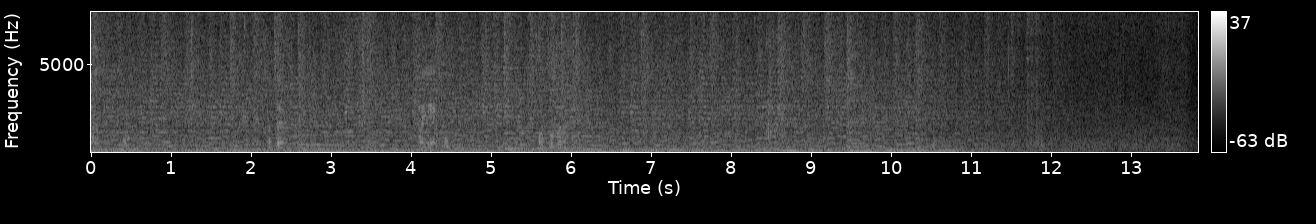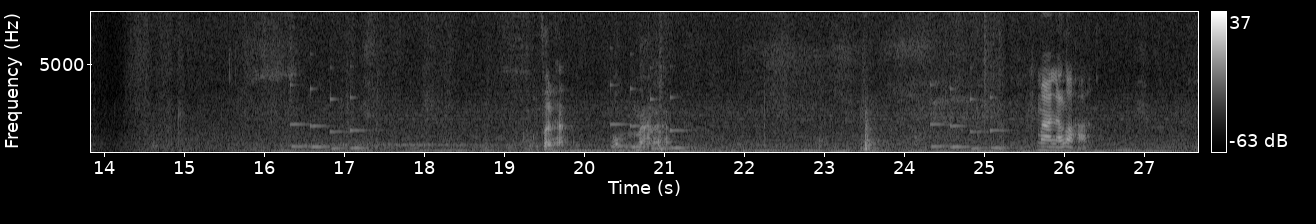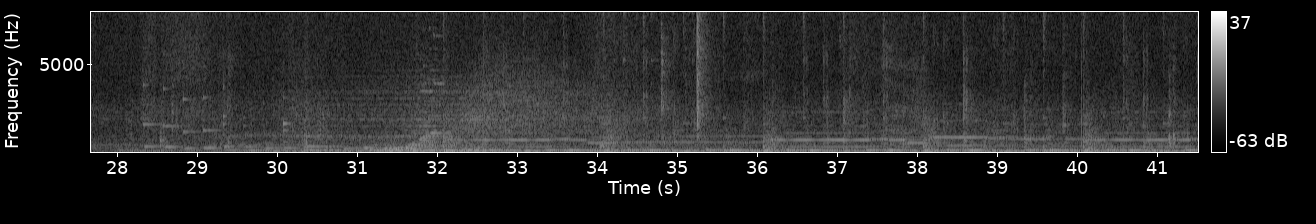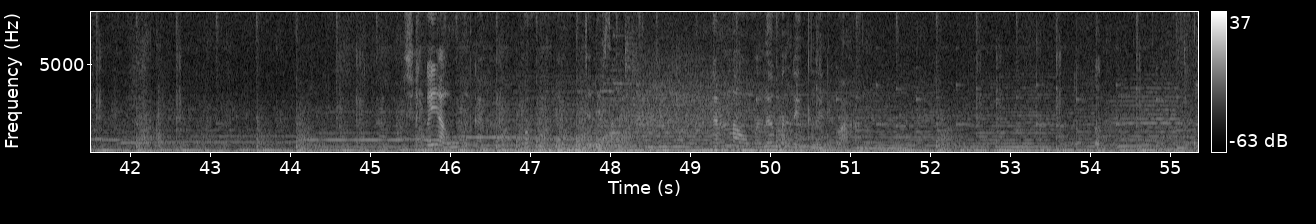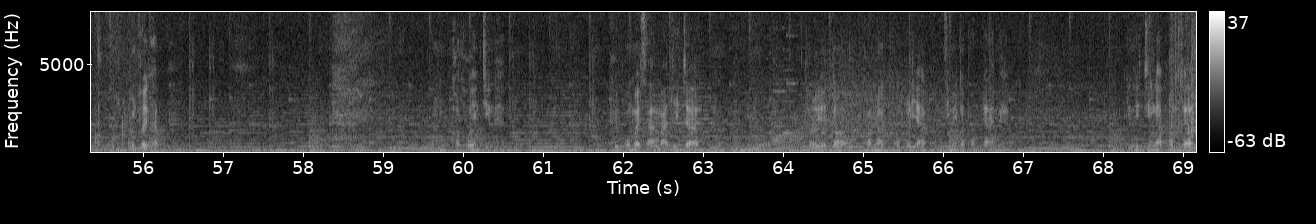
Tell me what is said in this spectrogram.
ครับผมเข้าใจแล้วครับถ้าอย่างนั้นผมขอตัวก่อนนะครับ คคุณเฟิร์นครับ ผมมาแล้วครับ มาแล้วเหรอคะ ฉันก็อยากรู้เหมือนกัน คุณเฟิร์นครับ ผมขอโทษจริงๆนะครับ คือผมไม่สามารถที่จะทรยศต่อความรักของภรรยาผมที่มีต่อผมได้นะครับคือจริงๆแล้วผมจะ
